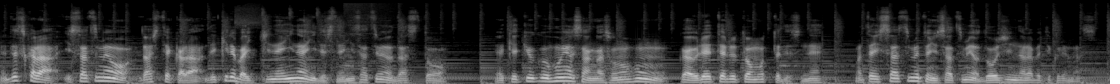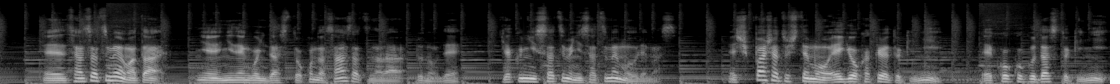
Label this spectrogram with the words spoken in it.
ですから、1冊目を出してから、できれば1年以内にですね、2冊目を出すと、結局本屋さんがその本が売れてると思ってですね、また1冊目と2冊目を同時に並べてくれます。え3冊目をまた2年後に出すと、今度は3冊並ぶので、逆に1冊目、2冊目も売れます。出版社としても営業をかけるときに、広告を出すときに、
